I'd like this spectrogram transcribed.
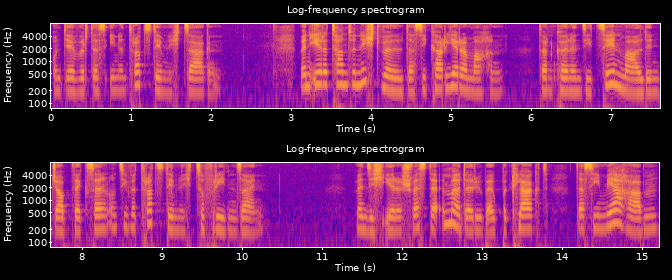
und er wird es Ihnen trotzdem nicht sagen. Wenn Ihre Tante nicht will, dass Sie Karriere machen, dann können Sie zehnmal den Job wechseln und sie wird trotzdem nicht zufrieden sein. Wenn sich Ihre Schwester immer darüber beklagt, dass Sie mehr haben,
